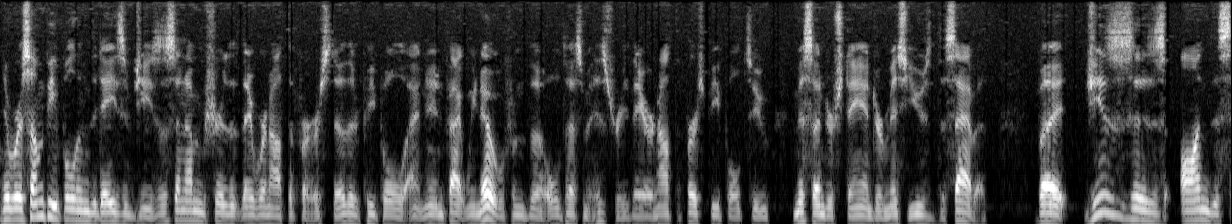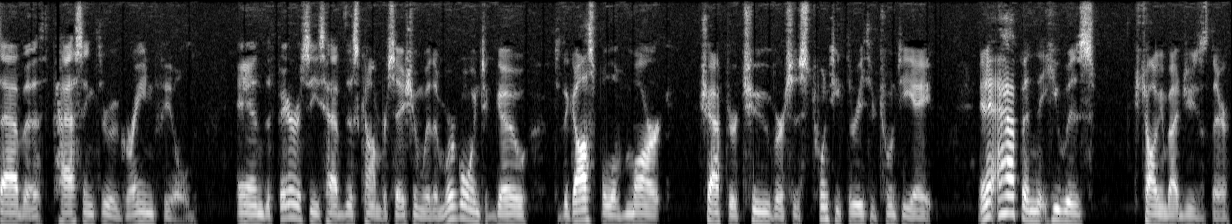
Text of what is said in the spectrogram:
there were some people in the days of Jesus, and I'm sure that they were not the first. Other people, and in fact, we know from the Old Testament history, they are not the first people to misunderstand or misuse the Sabbath. But Jesus is on the Sabbath passing through a grain field, and the Pharisees have this conversation with him. We're going to go to the Gospel of Mark, chapter 2, verses 23 through 28. And it happened that he was talking about Jesus there,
